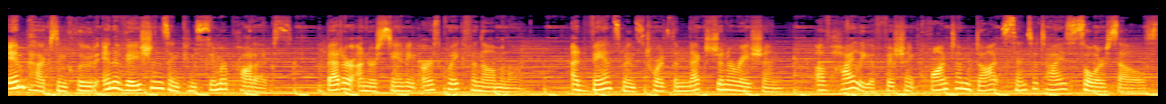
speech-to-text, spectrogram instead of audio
Impacts include innovations in consumer products, better understanding earthquake phenomena, advancements towards the next generation of highly efficient quantum dot sensitized solar cells,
